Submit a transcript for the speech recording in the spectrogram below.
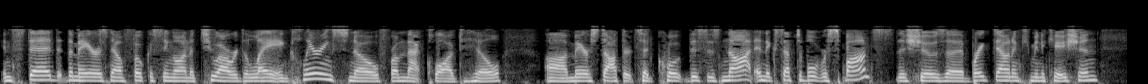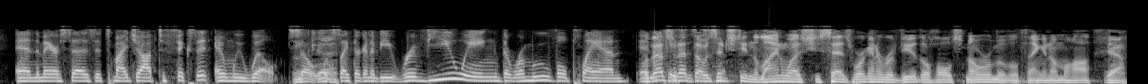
Instead, the mayor is now focusing on a two-hour delay in clearing snow from that clogged hill. Uh, Mayor Stothert said, quote, this is not an acceptable response. This shows a breakdown in communication. And the mayor says it's my job to fix it, and we will. So it looks like they're going to be reviewing the removal plan. in Well, that's what I thought was interesting. The line was, she says, we're going to review the whole snow removal thing in Omaha. Yeah.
